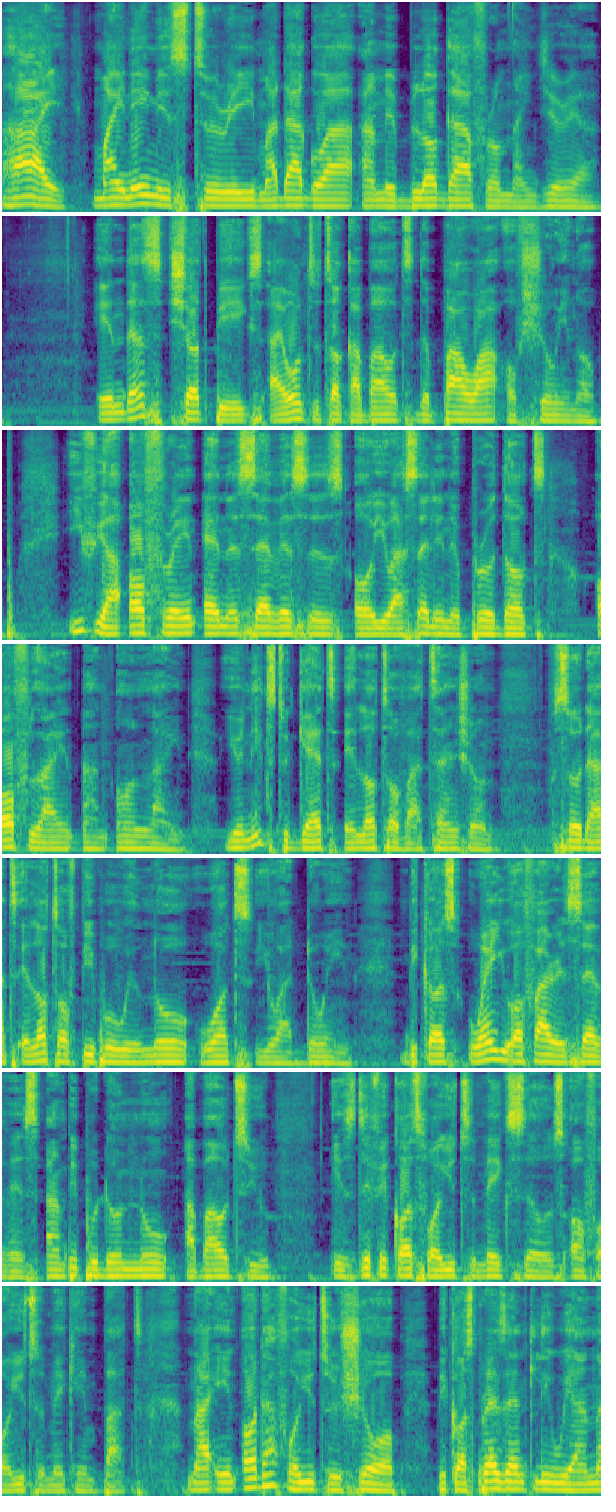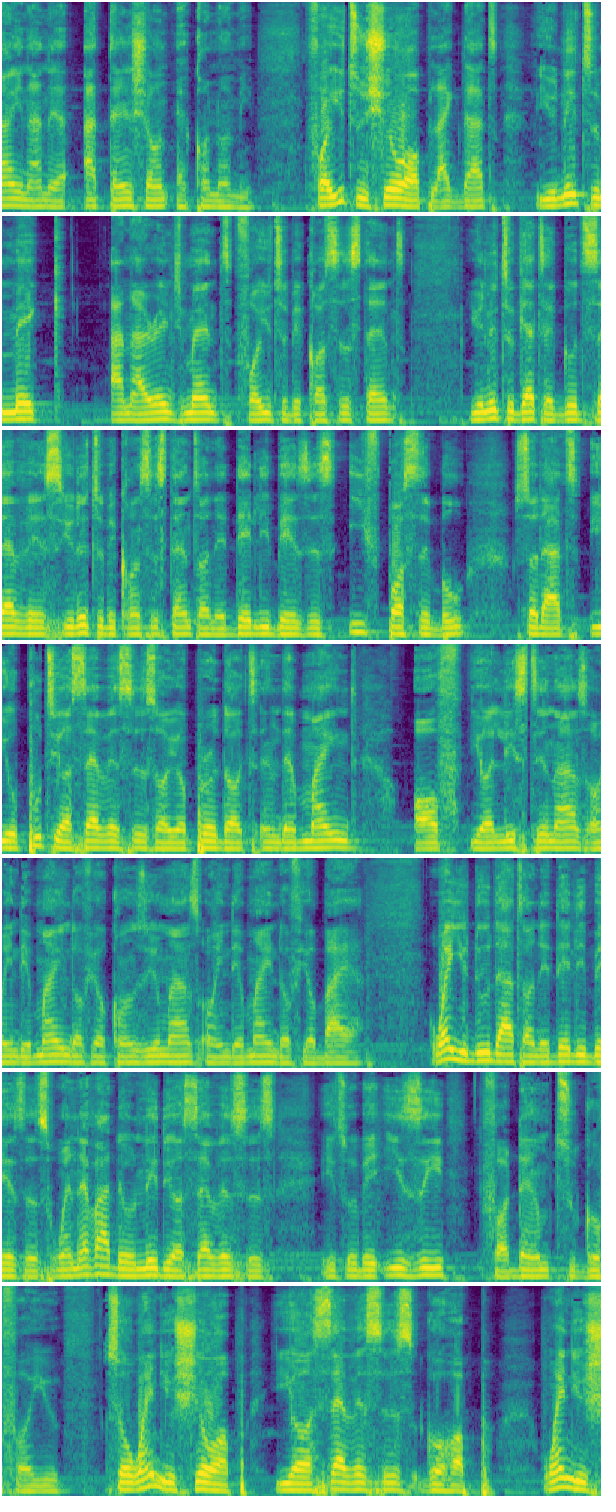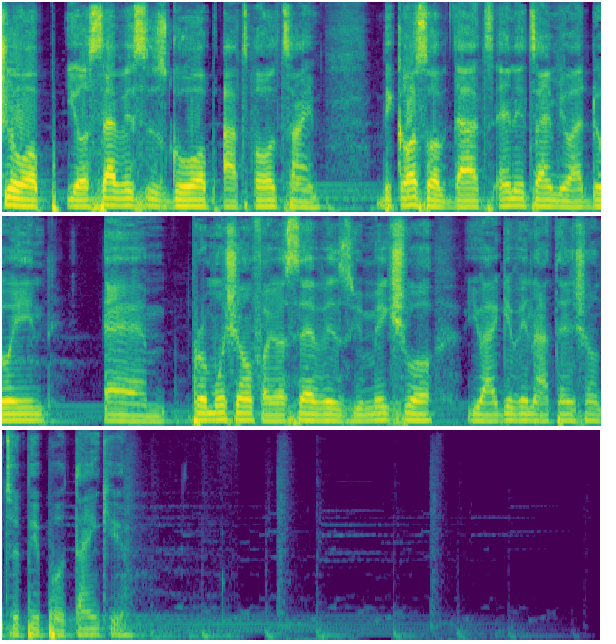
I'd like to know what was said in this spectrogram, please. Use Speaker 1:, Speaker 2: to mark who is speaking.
Speaker 1: Hi, my name is Turi Madagwa. I'm a blogger from Nigeria. In this short piece, I want to talk about the power of showing up. If you are offering any services or you are selling a product offline and online, you need to get a lot of attention so that a lot of people will know what you are doing. Because when you offer a service and people don't know about you, it's difficult for you to make sales or for you to make impact. Now, in order for you to show up, because presently we are now in an uh, attention economy, for you to show up like that, you need to make an arrangement for you to be consistent you need to get a good service you need to be consistent on a daily basis if possible so that you put your services or your products in the mind of your listeners or in the mind of your consumers or in the mind of your buyer. When you do that on a daily basis whenever they'll need your services it will be easy for them to go for you. So when you show up your services go up. When you show up your services go up at all time. Because of that anytime you are doing um, promotion for your service you make sure you are giving attention to people. Thank you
